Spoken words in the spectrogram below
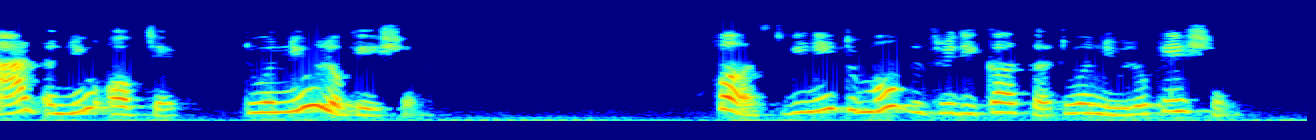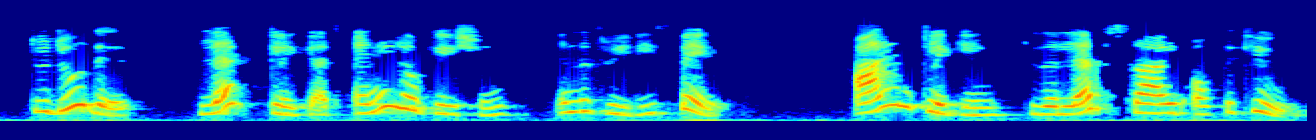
add a new object to a new location. First, we need to move the 3D cursor to a new location. To do this, left-click at any location in the 3D space. I am clicking to the left side of the cube.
